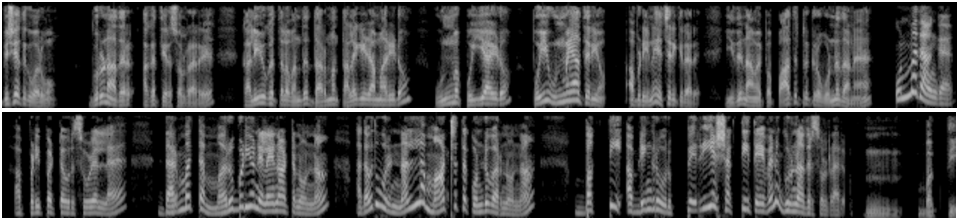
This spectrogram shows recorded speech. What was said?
விஷயத்துக்கு வருவோம். குருநாதர் அகத்தியர் சொல்றாரு கலியுகத்துல வந்து தர்மம் தலைகீழா மாறிடும் உண்மை பொய்யாயிடும் பொய் உண்மையா தெரியும் அப்படின்னு எச்சரிக்கிறாரு. இது நாம இப்ப பாத்துட்டு இருக்கிற ஒண்ணுதானே? உண்மைதாங்க. அப்படிப்பட்ட ஒரு சூழல்ல தர்மத்தை மறுபடியும் நிலைநாட்டணும்னா அதாவது ஒரு நல்ல மாற்றத்தை கொண்டு வரணும்னா பக்தி அப்படிங்கிற ஒரு பெரிய சக்தி தேவைன்னு குருநாதர் சொல்றாரு. பக்தி.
